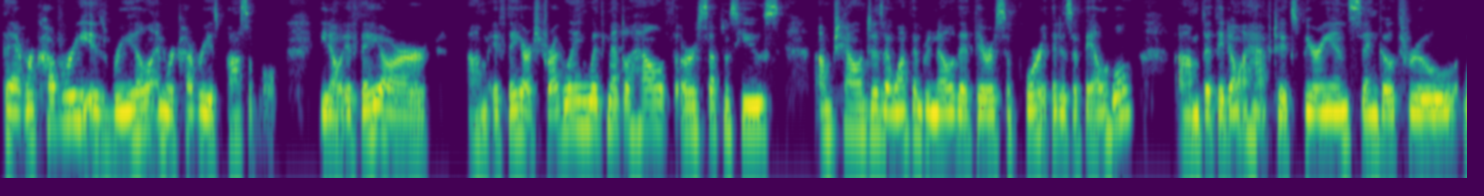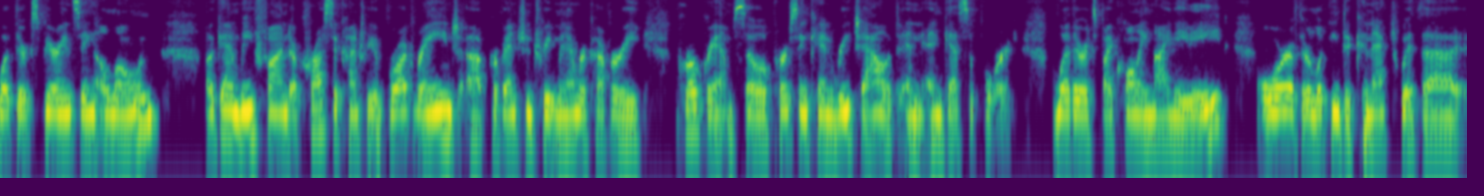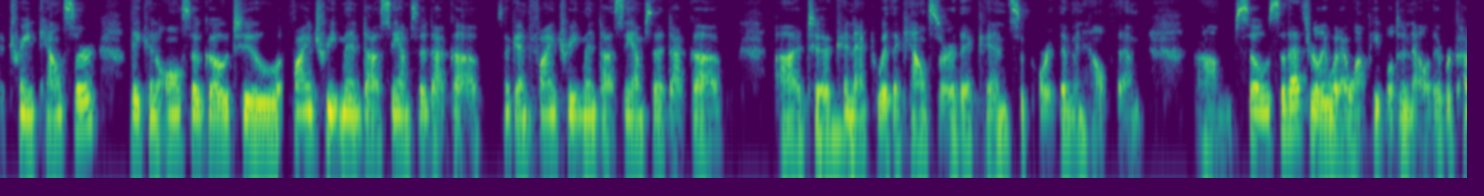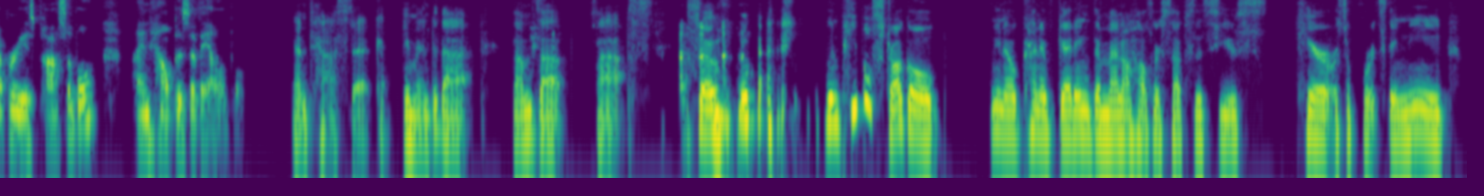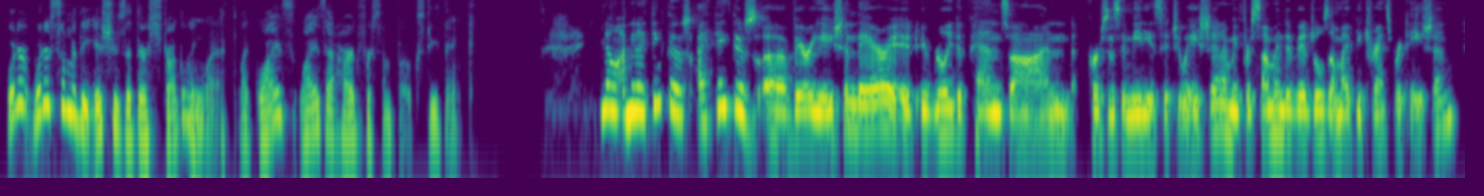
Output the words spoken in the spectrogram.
That recovery is real and recovery is possible. You know, if they are um, if they are struggling with mental health or substance use um, challenges, I want them to know that there is support that is available um, that they don't have to experience and go through what they're experiencing alone. Again, we fund across the country a broad range of prevention, treatment, and recovery programs. So a person can reach out and, and get support, whether it's by calling 988 or if they're looking to connect with a trained counselor, they can also go to findtreatment.samhsa.gov. So again, findtreatment.samhsa.gov uh, to mm-hmm. connect with a counselor that can support them and help them. Um, so, so that's really what I want people to know: that recovery is possible and help is available. Fantastic. Amen to that. Thumbs up, claps. So when people struggle, you know, kind of getting the mental health or substance use care or supports they need, what are what are some of the issues that they're struggling with? Like why is why is that hard for some folks, do you think? No, I mean, I think there's, I think there's a variation there. It, it really depends on a person's immediate situation. I mean, for some individuals, it might be transportation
